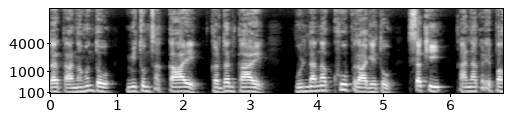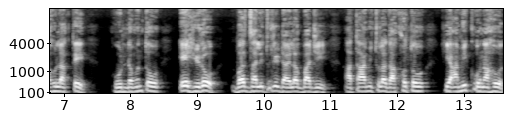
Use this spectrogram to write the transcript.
तर कान्हा म्हणतो मी तुमचा काळे कर्दन काळे. गुंडांना खूप राग येतो. सखी कानाकडे पाहू लागते. गुंड म्हणतो ए हिरो बस झाली तुझी डायलॉग बाजी आता आम्ही तुला दाखवतो की आम्ही कोण आहोत.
